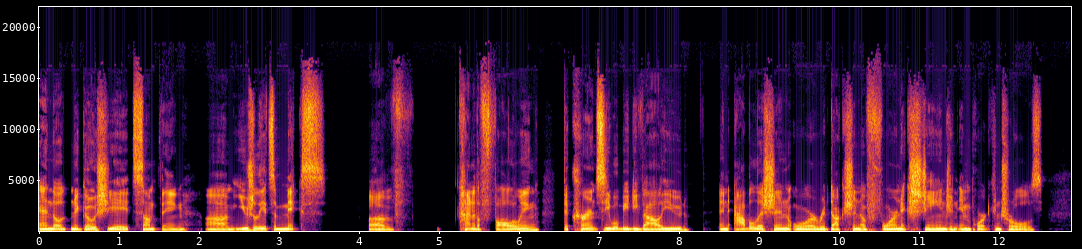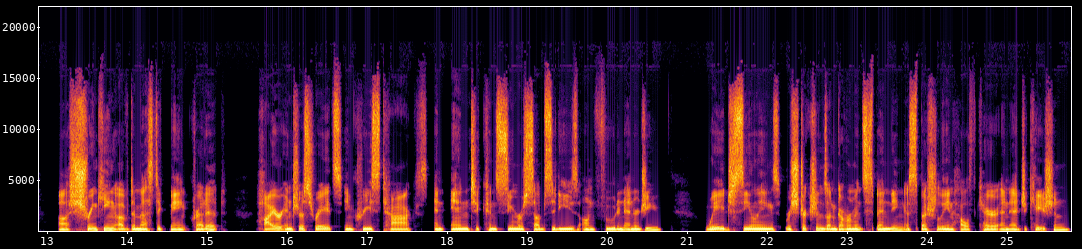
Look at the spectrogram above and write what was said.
and they'll negotiate something. Um, usually it's a mix of kind of the following. the currency will be devalued, an abolition or reduction of foreign exchange and import controls, a shrinking of domestic bank credit, higher interest rates, increased tax, an end to consumer subsidies on food and energy, wage ceilings, restrictions on government spending, especially in healthcare and education,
